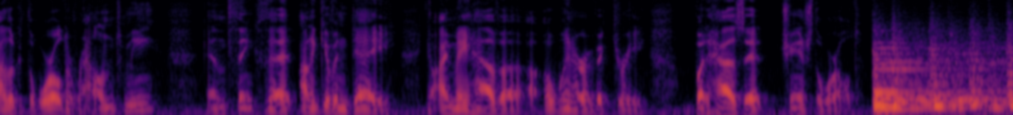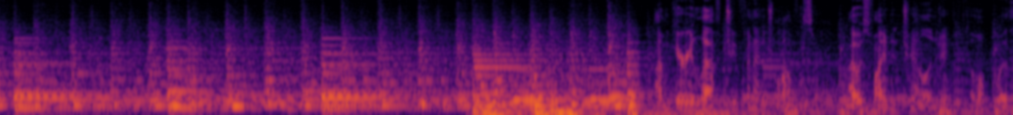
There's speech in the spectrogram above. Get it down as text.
I look at the world around me and think that on a given day, you know, I may have a, a win or a victory, but has it changed the world? I'm Gary Leff, Chief Financial Officer. I always find it challenging to come up with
